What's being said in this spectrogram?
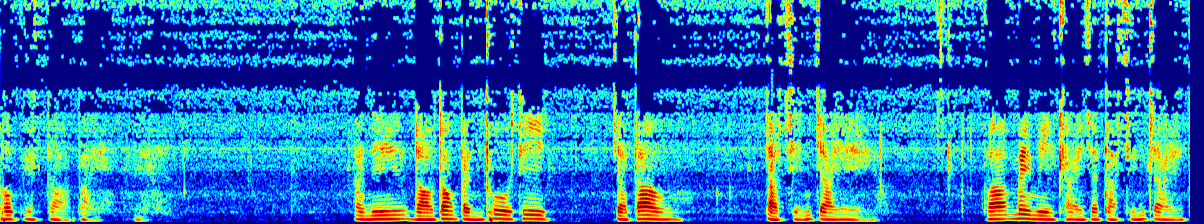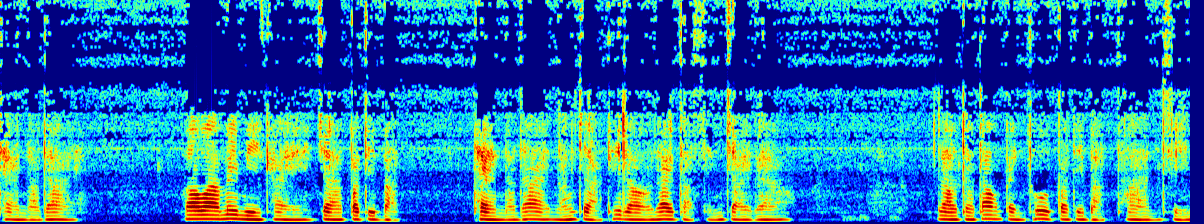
ภพอีกต่อไป อันนี้เราต้องเป็นผู้ที่ จะต้องตัดสินใจเอง เพราะไม่มีใครจะตัดสินใจแทนเราได้ เพราะว่าไม่มีใครจะปฏิบัติแทนเราได้หลังจากที่เราได้ตัดสินใจแล้ว เราจะต้องเป็นผู้ปฏิบัติทานศีล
